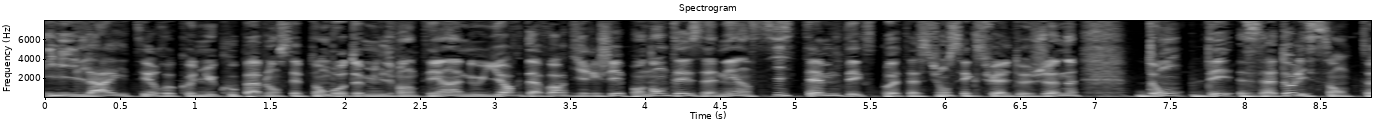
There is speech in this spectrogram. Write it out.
Il a été reconnu coupable en septembre 2021 à New York d'avoir dirigé pendant des années un système d'exploitation sexuelle de jeunes, dont des adolescentes.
